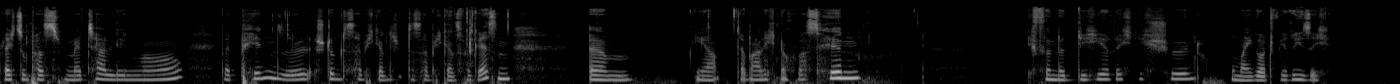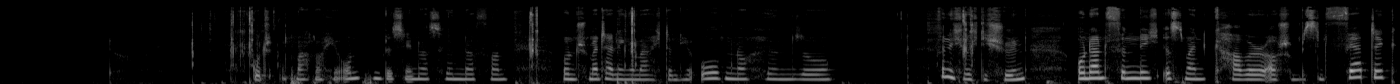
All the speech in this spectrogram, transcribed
Vielleicht so ein paar Schmetterlinge. Bei Pinsel, stimmt, das habe ich, ganz, hab ich ganz vergessen. Ähm, ja, da male ich noch was hin. Ich finde die hier richtig schön. Oh mein Gott, wie riesig. Gut, ich mache noch hier unten ein bisschen was hin davon. Und Schmetterlinge mache ich dann hier oben noch hin, so. Finde ich richtig schön. Und dann finde ich, ist mein Cover auch schon ein bisschen fertig.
